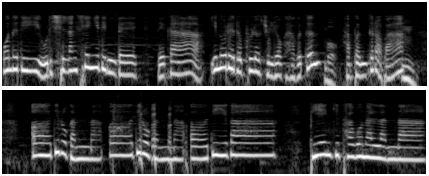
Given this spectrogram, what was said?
오늘이 우리 신랑 생일인데 내가 이 노래를 불러주려고 하거든. 뭐? 한번 들어봐. 음. 어디로 갔나, 어디로 갔나, 어디가. 비행기 타고 날랐나,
